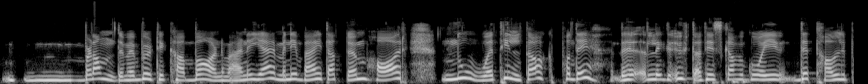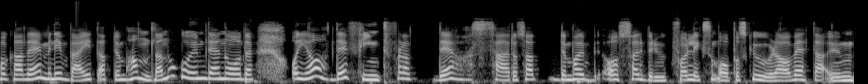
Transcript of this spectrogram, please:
blande med borti hva barnevernet gjør, men jeg vet at de har noe tiltak på det. det uten at jeg skal gå i detalj på hva det er, men jeg vet at de handler noe om det nå. Og ja, det er fint, for det ser oss at de har, også har bruk for liksom, på skolen å vite om.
